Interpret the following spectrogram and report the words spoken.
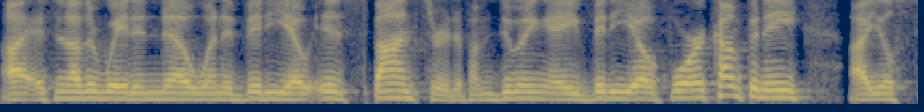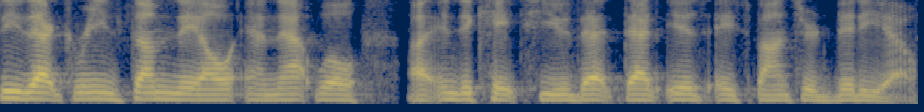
uh, is another way to know when a video is sponsored. If I'm doing a video for a company, uh, you'll see that green thumbnail, and that will uh, indicate to you that that is a sponsored video.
